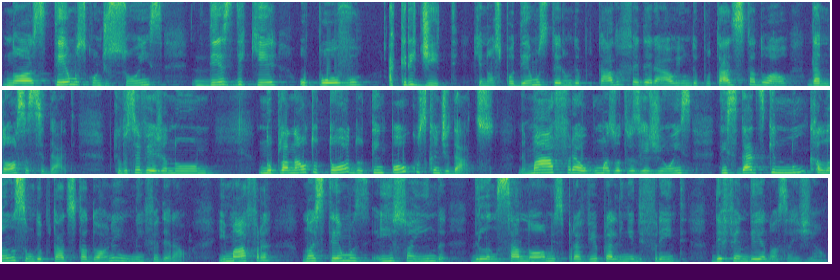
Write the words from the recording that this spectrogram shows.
nós temos condições desde que o povo acredite que nós podemos ter um deputado federal e um deputado estadual da nossa cidade. Porque você veja, no, no Planalto todo tem poucos candidatos. Né? Mafra, algumas outras regiões, tem cidades que nunca lançam deputado estadual nem, nem federal. E Mafra nós temos isso ainda, de lançar nomes para vir para a linha de frente, defender a nossa região.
